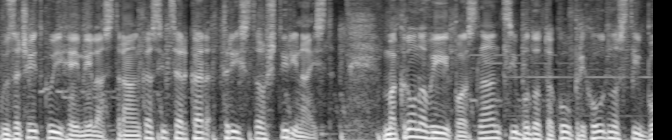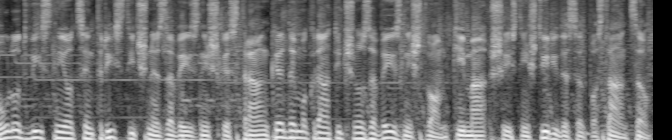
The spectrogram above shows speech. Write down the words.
V začetku jih je imela stranka sicer kar 314. Makronovi poslanci bodo tako v prihodnosti bolj odvisni od centristične zavezniške stranke Demokratično zavezništvo, ki ima 46 poslancev.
